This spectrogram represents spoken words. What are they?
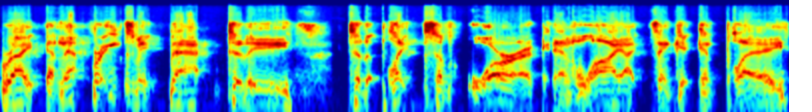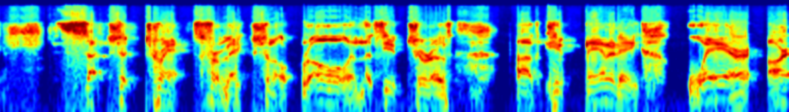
Right. And that brings me back to the to the place of work and why I think it can play such a transformational role in the future of, of humanity. Where are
